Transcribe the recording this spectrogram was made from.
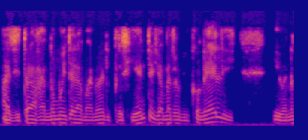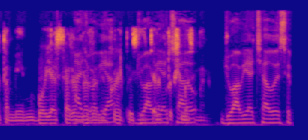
allí trabajando muy de la mano del presidente. Yo me reuní con él y, y bueno, también voy a estar en Ah, una reunión había- con el presidente la próxima echado- semana. Yo había echado ese,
